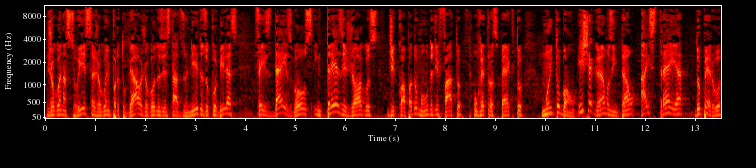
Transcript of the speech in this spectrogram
jogou na Suíça, jogou em Portugal, jogou nos Estados Unidos. O Cubilhas fez 10 gols em 13 jogos de Copa do Mundo, de fato, um retrospecto muito bom. E chegamos então à estreia do Peru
